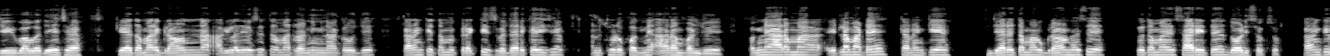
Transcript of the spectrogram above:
જેવી બાબત એ છે કે તમારે ગ્રાઉન્ડના આગલા દિવસે તમારે રનિંગ ના કરવું જોઈએ. કારણ કે તમે પ્રેક્ટિસ વધારે કરી છે અને થોડો પગને આરામ પણ જોઈએ. પગને આરામ એટલા માટે કારણ કે જ્યારે તમારું ગ્રાઉન્ડ હશે, તો તમારે સારી રીતે દોડી શકશો. કારણ કે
